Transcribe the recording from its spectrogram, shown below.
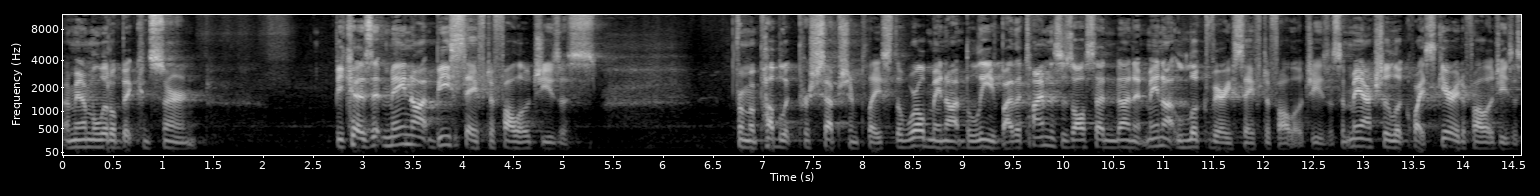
I mean, I'm a little bit concerned because it may not be safe to follow Jesus from a public perception place. The world may not believe. By the time this is all said and done, it may not look very safe to follow Jesus. It may actually look quite scary to follow Jesus.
